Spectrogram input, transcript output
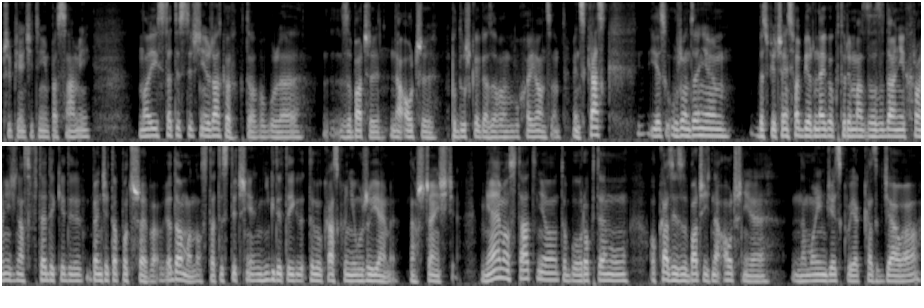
przypięci tymi pasami. No i statystycznie rzadko kto w ogóle zobaczy na oczy poduszkę gazową wybuchającą. Więc kask jest urządzeniem bezpieczeństwa biernego, który ma za zadanie chronić nas wtedy, kiedy będzie to potrzeba. Wiadomo, no, statystycznie nigdy tej, tego kasku nie użyjemy, na szczęście. Miałem ostatnio, to było rok temu, okazję zobaczyć naocznie na moim dziecku, jak kask działa.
